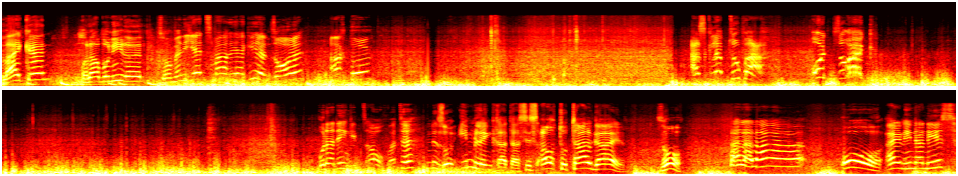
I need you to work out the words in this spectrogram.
Liken und abonnieren. So, wenn ich jetzt mal reagieren soll, Achtung. Das klappt super. Und zurück. Oder den gibt's auch, warte. So im Lenkrad, das ist auch total geil. So. Lalala. Oh, ein Hindernis.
